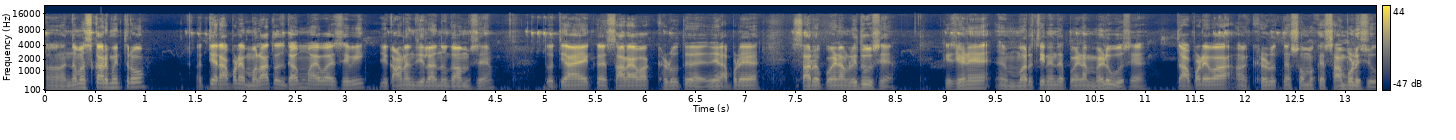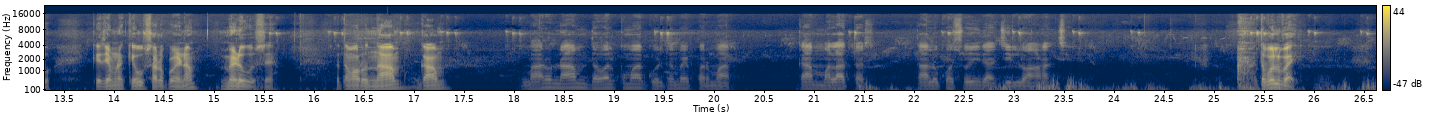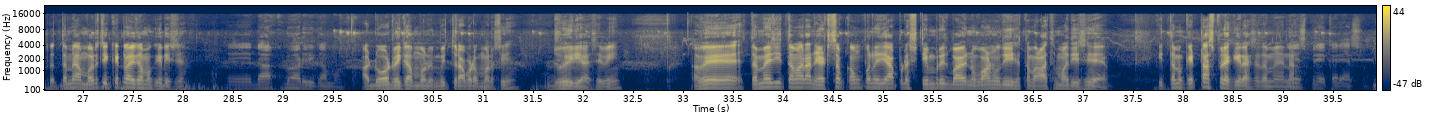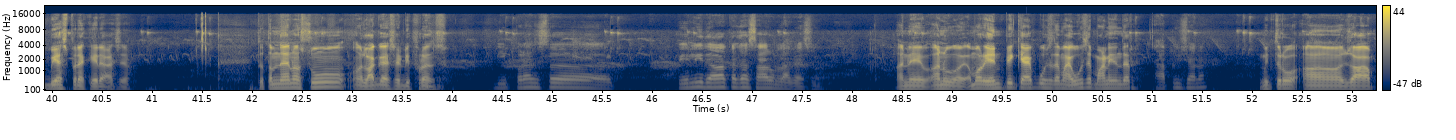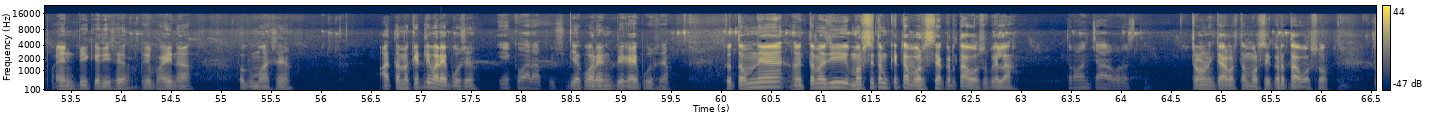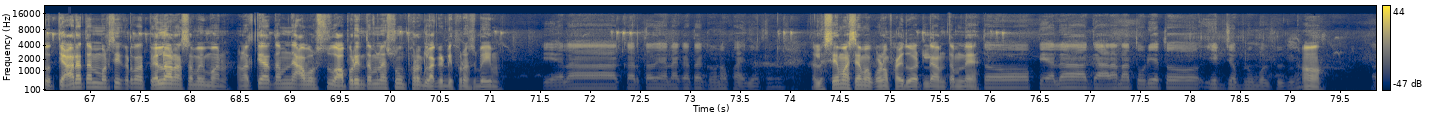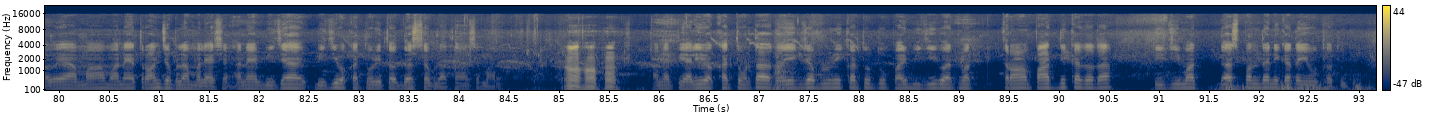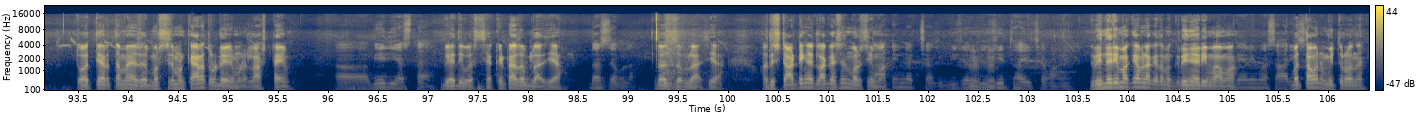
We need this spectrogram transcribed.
નમસ્કાર મિત્રો. અત્યારે આપણે મલાતજ ગામમાં આવ્યા છે એવી જે આણંદ જિલ્લાનું ગામ છે. તો ત્યાં એક સારા એવા ખેડૂતે જે આપણે સારું પરિણામ લીધું છે કે જેણે મરચીની અંદર પરિણામ મેળવ્યું છે તો આપણે એવા ખેડૂતને સમક્ષે સાંભળીશું કે જેમણે કેવું સારું પરિણામ મેળવ્યું છે. તો તમારું નામ ગામ? મારું નામ ધવલકુમાર ગુરધનભાઈ પરમાર ગામ મલાતજ તાલુકો સોઈદા જિલ્લો આણંદ છે. ધવલભાઈ તો તમે આ મરચી કેટલા વીઘામાં કરી છે? દોઢ વીઘામાં. આ દોઢ વીઘા મિત્રો આપણે મળશે. જોઈ રહ્યા છે ભાઈ હવે તમે જે તમારા નેટસપ કંપની જે આપણે સ્ટીમબ્રિજ બાયો નવાણું જે છે તમારા હાથમાં જે છે એ તમે કેટલા સ્પ્રે કર્યા છે તમે એના? બે સ્પ્રે કર્યા છે. બે સ્પ્રે કર્યા છે. તો તમને એનો શું લાગે છે ડિફરન્સ? ડિફરન્સ પેલી દવા કરતાં સારું લાગે છે. અને આનું અમારું એનપીકે આપ્યું છે તમે આવ્યું છે પાણીની અંદર? આપ્યું છે ને? મિત્રો જો આ એનપીકે જે છે જે ભાઈના પગમાં છે આ તમે કેટલી વાર આપ્યું છે? એક વાર આપ્યું છે. એકવાર એનપીકે આપ્યું છે. તો તમને તમે જે મરસી તમે કેટલા વર્ષે કરતા હો છો પહેલાં? ત્રણ ચાર વર્ષથી. ત્રણ ચાર વર્ષ તમે મરસી કરતા હોશો તો ત્યારે તમે મરસી કરતા પહેલાંના સમયમાં. અને અત્યારે તમને આ વસ્તુ વાપરીને તમને શું ફરક લાગે ડિફરન્સ બે એમ? પહેલાં કરતાં તો એના કરતાં ઘણો ફાયદો થયો એટલે શેમાં શેમાં ઘણો ફાયદો એટલે આમ તમને? તો પહેલાં ગારાના તોડીએ તો એક જબલું મળતું હતું. હા. હવે આમાં મને ત્રણ જબલા મળ્યા છે અને બીજા બીજી વખત તોડી તો દસ જબલા થયા છે મારે. હા હા હા. અને પહેલી વખત તોડતા હતા તો એક જબલું નીકળતું હતું ફરી બીજી વખતમાં ત્રણ પાંચ નીકળતા હતા ત્રીજીમાં દસ પંદર નીકળતા એવું થતું હતું. તો અત્યારે તમે મરસી ક્યારે તોડે મને લાસ્ટ ટાઈમ બે દિવસ થયા. બે દિવસ થયા. કેટલા જબલા થયા? દસ જબલા. દસ જબલા થયા. હજી સ્ટાર્ટિંગ જ લાગે છે મરસીમાં? સ્ટાર્ટિંગ જ છે બીજો બીજી થઈ છે વાણી. ગ્રીનરીમાં કેમ લાગે તમે ગ્રીનરીમાં બતાવો ને મિત્રોને.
